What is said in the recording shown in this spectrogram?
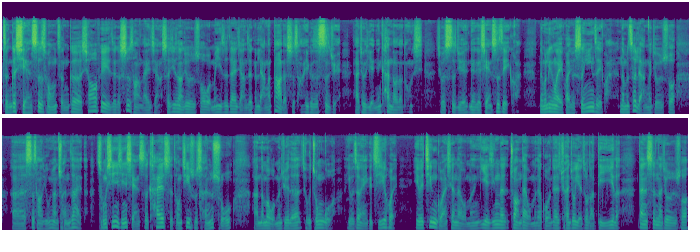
整个显示从整个消费这个市场来讲，实际上就是说我们一直在讲这个两个大的市场，一个是视觉啊，就是眼睛看到的东西，就是视觉那个显示这一块；那么另外一块就是声音这一块。那么这两个就是说，呃，市场永远存在的。从新型显示开始，从技术成熟啊，那么我们觉得这个中国有这样一个机会。因为尽管现在我们液晶的状态，我们在国内全球也做到第一了，但是呢，就是说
